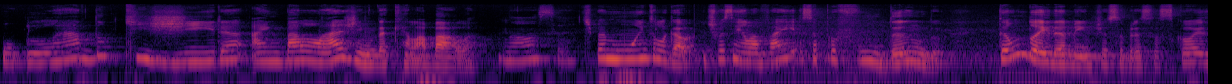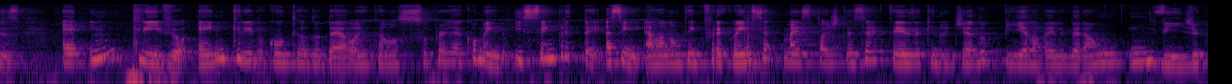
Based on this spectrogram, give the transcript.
o lado que gira a embalagem daquela bala. Nossa. Tipo, é muito legal. Tipo assim, ela vai se aprofundando tão doidamente sobre essas coisas. É incrível, é incrível o conteúdo dela, então eu super recomendo. E sempre tem, assim, ela não tem frequência, mas pode ter certeza que no dia do Pi ela vai liberar um, um vídeo,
